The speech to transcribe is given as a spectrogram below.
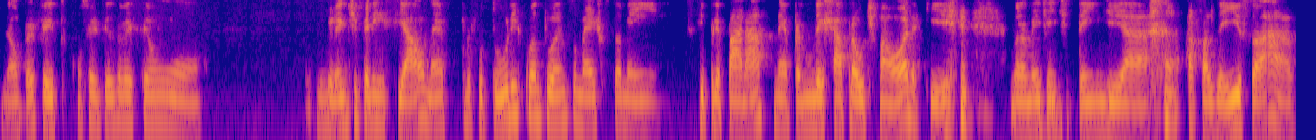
Não, perfeito. Com certeza vai ser um, um grande diferencial né, para o futuro e quanto antes o médico também se preparar, né, para não deixar para a última hora, que normalmente a gente tende a, a fazer isso. Ah,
